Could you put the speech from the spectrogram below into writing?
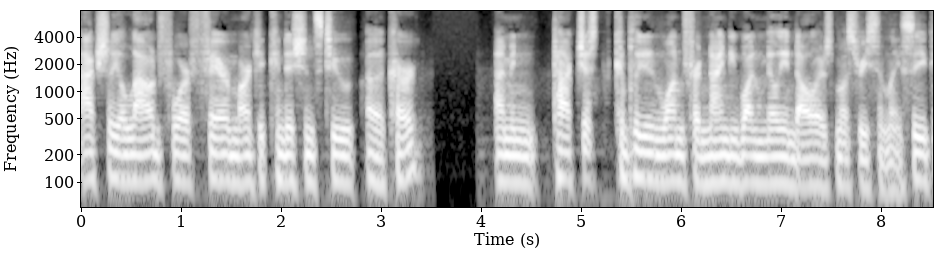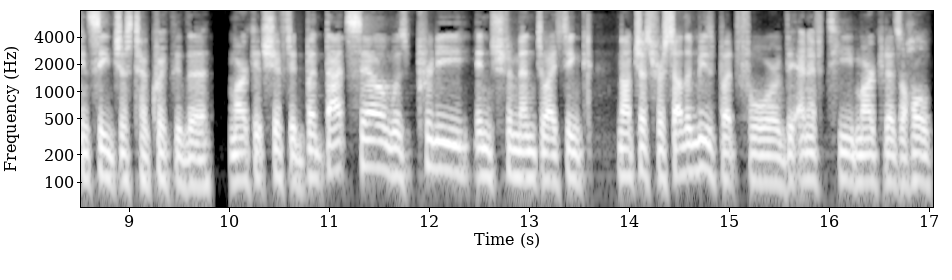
actually allowed for fair market conditions to occur. I mean, Pak just completed one for $91 million most recently. So you can see just how quickly the market shifted. But that sale was pretty instrumental, I think, not just for Sotheby's, but for the NFT market as a whole.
